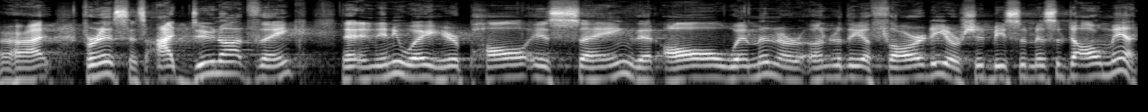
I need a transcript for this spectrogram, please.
All right? For instance, I do not think that in any way here Paul is saying that all women are under the authority or should be submissive to all men.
